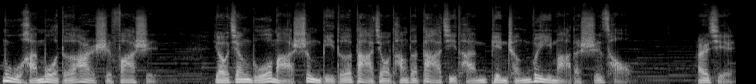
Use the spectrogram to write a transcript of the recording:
穆罕默德二世发誓，要将罗马圣彼得大教堂的大祭坛变成喂马的食槽。而且，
